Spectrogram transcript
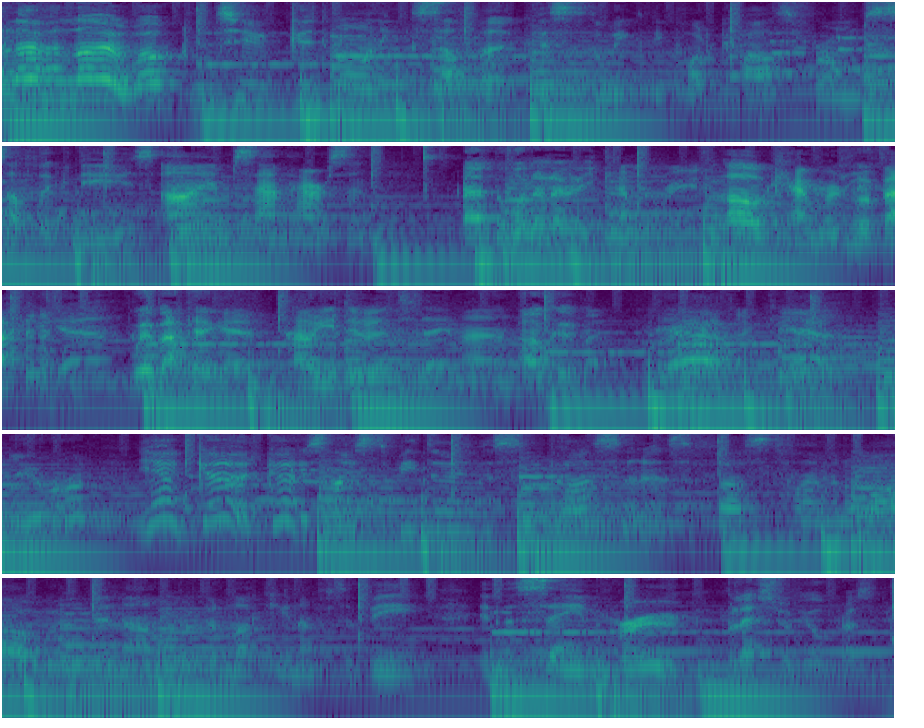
Hello, hello. Welcome to Good Morning Suffolk. This is the weekly podcast from Suffolk News. I'm Sam Harrison. And the one and only Cameron Reid. Oh, Cameron, we're back again. We're back again. How are you doing today, man? I'm good, man. Yeah, Thank you. yeah. You are? Yeah, good, good. It's nice to be doing this in person. It's the first time in a while we've been um, we've been lucky enough to be in the same room. Blessed with your presence.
